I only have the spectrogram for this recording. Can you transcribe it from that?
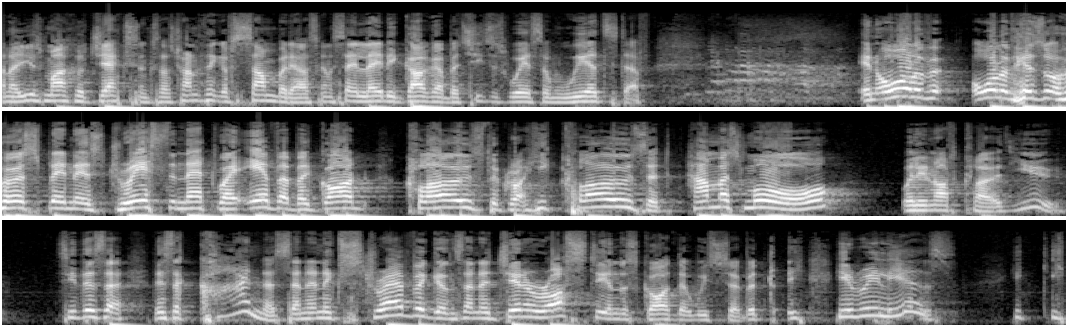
and I used Michael Jackson because I was trying to think of somebody. I was going to say Lady Gaga, but she just wears some weird stuff. In all of, all of his or her splendor is dressed in that way ever, but God clothes the He clothes it. How much more will He not clothe you? See, there's a, there's a kindness and an extravagance and a generosity in this God that we serve. But he, he really is. He, he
